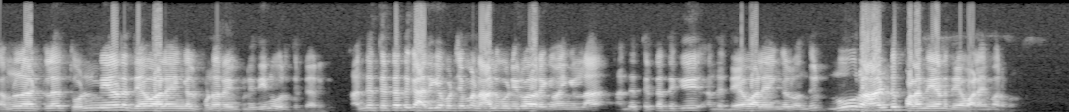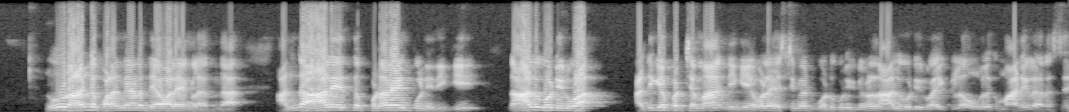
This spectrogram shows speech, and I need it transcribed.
தமிழ்நாட்டுல தொன்மையான தேவாலயங்கள் புனரமைப்பு நிதின்னு ஒரு திட்டம் இருக்கு. அந்த திட்டத்துக்கு அதிகபட்சமா நாலு கோடி ரூபா வரைக்கும் வாங்கிடலாம். அந்த திட்டத்துக்கு அந்த தேவாலயங்கள் வந்து நூறு ஆண்டு பழமையான தேவாலயமா இருக்கும் நூறு ஆண்டு பழமையான தேவாலயங்களா இருந்தா அந்த ஆலயத்தை புனரமைப்பு நிதிக்கு நாலு கோடி ரூபா அதிகபட்சமா நீங்க எவ்வளவு எஸ்டிமேட் போட்டு கொடுக்குறீங்களோ நாலு கோடி ரூபாய்க்குள்ள உங்களுக்கு மாநில அரசு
